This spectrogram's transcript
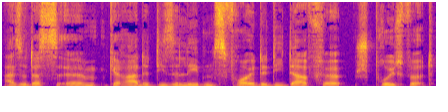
Also dass ähm, gerade diese Lebensfreude, die da versprüht wird,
